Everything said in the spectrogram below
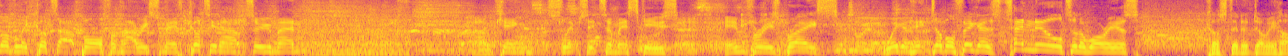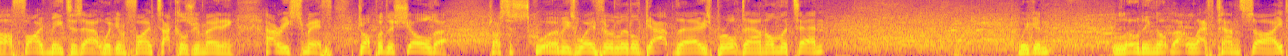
Lovely cut out ball from Harry Smith, cutting out two men. And King slips it to Miski's. In for his brace. Wigan hit double figures. 10 0 to the Warriors. Cust in at dummy half. Five metres out. Wigan, five tackles remaining. Harry Smith, drop of the shoulder. Tries to squirm his way through a little gap there. He's brought down on the 10. Wigan loading up that left hand side.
